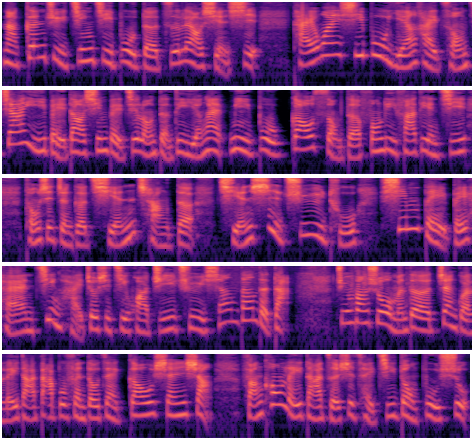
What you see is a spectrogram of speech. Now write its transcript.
那根据经济部的资料显示，台湾西部沿海从嘉义北到新北、基隆等地沿岸密布高耸的风力发电机，同时整个前场的前视区域图，新北北海岸近海就是计划之一，区域相当的大。军方说，我们的战管雷达大部分都在高山上，防空雷达则是采机动部署，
